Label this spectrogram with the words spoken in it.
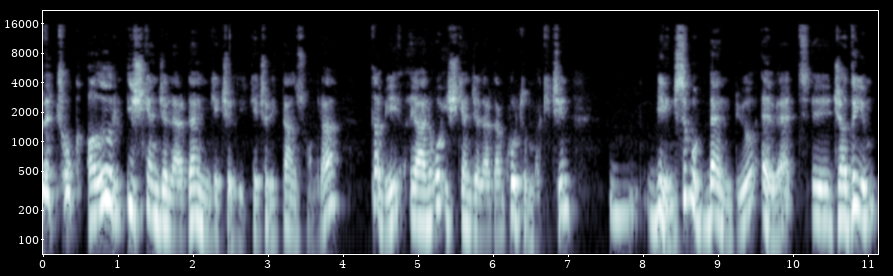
ve çok ağır işkencelerden geçirdik, geçirdikten sonra tabii yani o işkencelerden kurtulmak için birincisi bu ben diyor. Evet e, cadıyım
